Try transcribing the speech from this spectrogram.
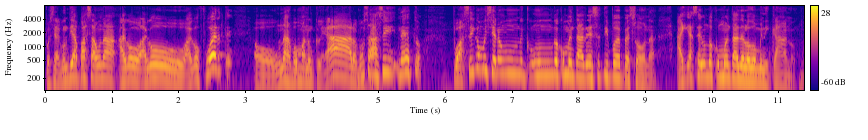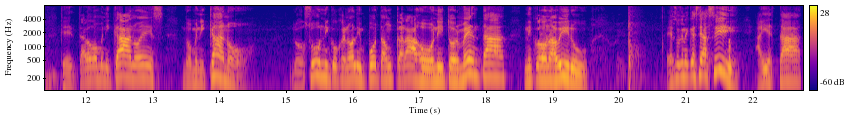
Pues si algún día pasa una, algo, algo, algo fuerte, o una bomba nuclear, o cosas así, Neto, pues así como hicieron un, documental de ese tipo de personas, hay que hacer un documental de los dominicanos. Que tal los dominicanos es dominicano. Los únicos que no le importa un carajo ni tormenta ni coronavirus. Eso tiene que ser así. Ahí está.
